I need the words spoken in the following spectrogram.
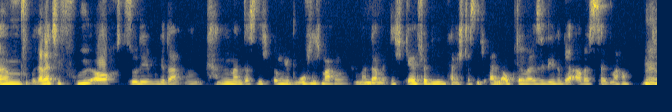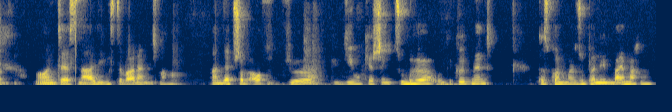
ähm, relativ früh auch zu dem Gedanken, kann man das nicht irgendwie beruflich machen? Kann man damit nicht Geld verdienen? Kann ich das nicht erlaubterweise während der Arbeitszeit machen? Ja. Und das naheliegendste war dann, ich mache mal einen Webshop auf für Geocaching-Zubehör und Equipment. Das konnte man super nebenbei machen.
